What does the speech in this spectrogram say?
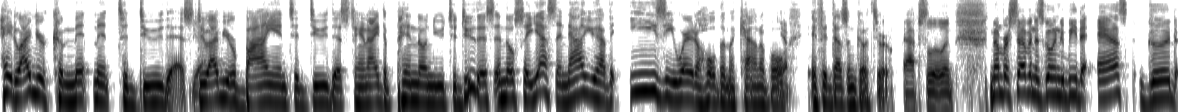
hey do i have your commitment to do this do i have your buy-in to do this can i depend on you to do this and they'll say yes and now you have an easy way to hold them accountable if it doesn't go through Absolutely. Number seven is going to be to ask good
